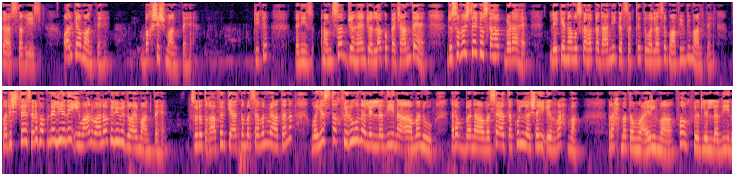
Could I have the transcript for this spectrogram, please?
کا استغیث۔ اور کیا مانگتے ہیں؟ بخش مانگتے ہیں۔ ٹھیک ہے؟ یعنی ہم سب جو ہیں، جو اللہ کو پہچانتے ہیں، جو سمجھتے ہیں کہ اس کا حق بڑا ہے، لیکن ہم اس کا حق ادا نہیں کر سکتے، تو وہ اللہ سے معافی بھی مانگتے ہیں۔ فرشتے صرف اپنے لیے نہیں، ایمان والوں کے لیے بھی دعائیں مانگتے ہیں۔ سورت غافر کی آیت نمبر سیون میں آتا ہے نا وہ یس تک ربنا وسعت كل شيء الرحمہ رحمت و علما فخ فر لدین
